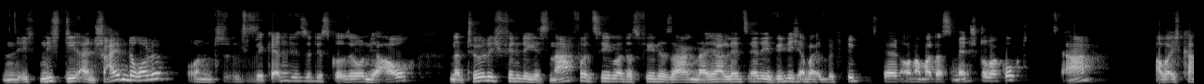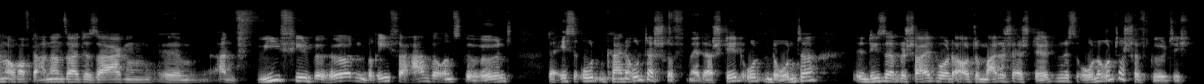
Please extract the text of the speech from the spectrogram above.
Nicht, nicht die entscheidende Rolle, und wir kennen diese Diskussion ja auch. Natürlich finde ich es nachvollziehbar, dass viele sagen, naja, letztendlich will ich aber in bestimmten Stellen auch nochmal, dass ein Mensch drüber guckt. Ja, aber ich kann auch auf der anderen Seite sagen, ähm, an wie viele Behördenbriefe haben wir uns gewöhnt, da ist unten keine Unterschrift mehr. Da steht unten drunter, dieser Bescheid wurde automatisch erstellt und ist ohne Unterschrift gültig.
